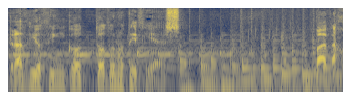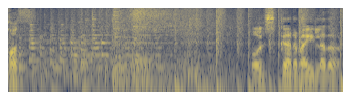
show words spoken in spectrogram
Radio 5 Todo Noticias. Badajoz. Óscar Bailador.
